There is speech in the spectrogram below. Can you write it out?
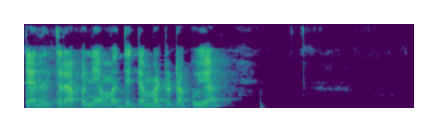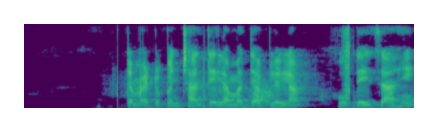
त्यानंतर आपण यामध्ये टमॅटो टाकूया. टमॅटो पण छान तेलामध्ये आपल्याला होऊ द्यायचं आहे.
